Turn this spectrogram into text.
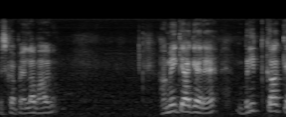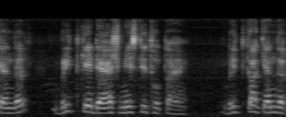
इसका पहला भाग। हमें क्या कह रहा है? वृत्त का केंद्र वृत्त के डैश में स्थित होता है। वृत्त का केंद्र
